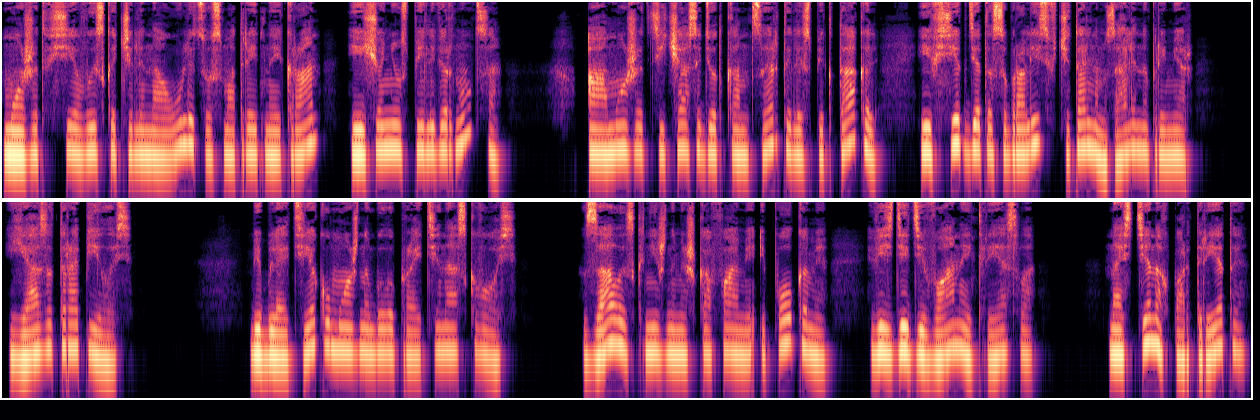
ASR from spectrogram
Может, все выскочили на улицу смотреть на экран и еще не успели вернуться? А может, сейчас идет концерт или спектакль, и все где-то собрались в читальном зале, например — я заторопилась. Библиотеку можно было пройти насквозь. Залы с книжными шкафами и полками, везде диваны и кресла. На стенах портреты,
